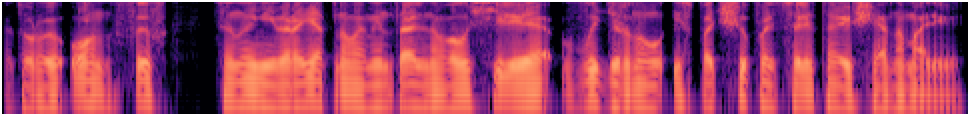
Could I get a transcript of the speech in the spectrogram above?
которую он, Фыв, ценой невероятного ментального усилия выдернул из-под щупальца летающей аномалии.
